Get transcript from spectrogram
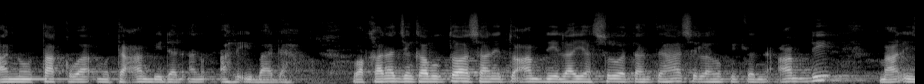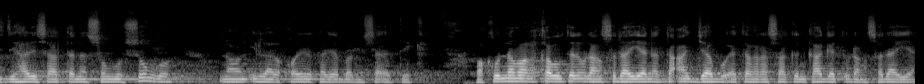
anu taqwa muta'abbi dan anu ahli ibadah. Wa kana jeung kabuktosan itu abdi la yasulu tan hasil lahu pikeun abdi ma'al izdihari sartana sungguh-sungguh naon ilal qalil kajaban saeutik wa kunna maka kabuktan urang sadaya na ta'ajabu eta ngarasakeun kaget urang sadaya.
